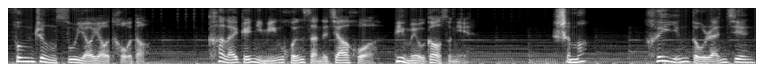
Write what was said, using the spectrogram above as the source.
风正苏摇摇头道：“看来给你冥魂散的家伙并没有告诉你。”什么？黑影陡然间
